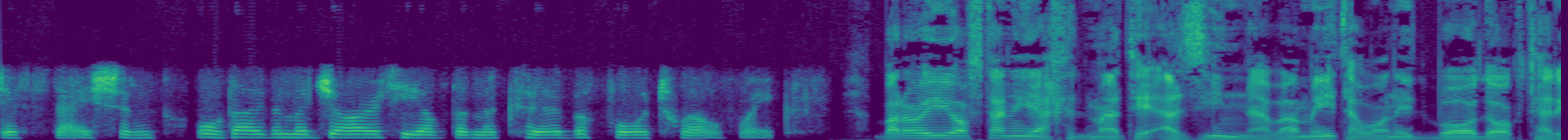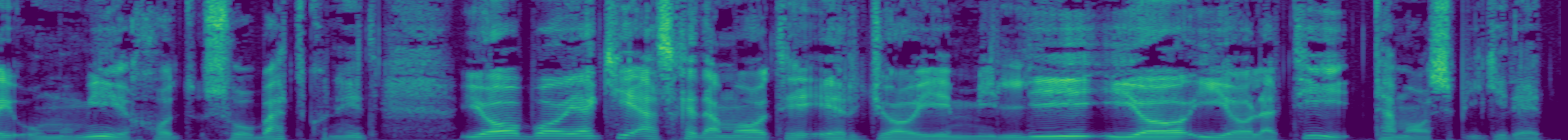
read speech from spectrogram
gestation, although the majority of them occur before 12 weeks. برای یافتن یک خدمت از این نوع می توانید با دکتر عمومی خود صحبت کنید یا با یکی از خدمات ارجای ملی یا ایالتی تماس بگیرید.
